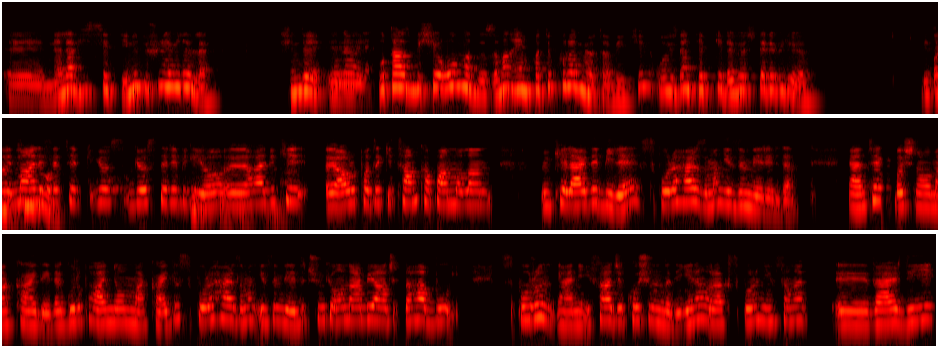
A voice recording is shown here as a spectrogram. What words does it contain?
e, neler hissettiğini düşünebilirler. Şimdi e, bu tarz bir şey olmadığı zaman empati kuramıyor tabii ki. O yüzden tepki de gösterebiliyor. Bizim O maalesef tepki gö- gösterebiliyor. Evet. Ee, halbuki e, Avrupa'daki tam kapanma olan ülkelerde bile spora her zaman izin verildi. Yani tek başına olmak kaydıyla, grup halinde olmak kaydıyla spora her zaman izin verildi. Çünkü onlar birazcık daha bu sporun yani sadece koşunun da değil, genel olarak sporun insana e, verdiği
